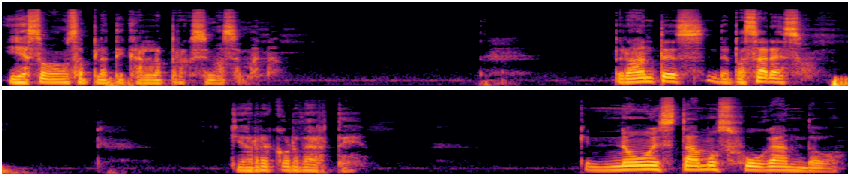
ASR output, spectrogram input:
Y eso vamos a platicar la próxima semana. Pero antes de pasar a eso, quiero recordarte que no estamos jugando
